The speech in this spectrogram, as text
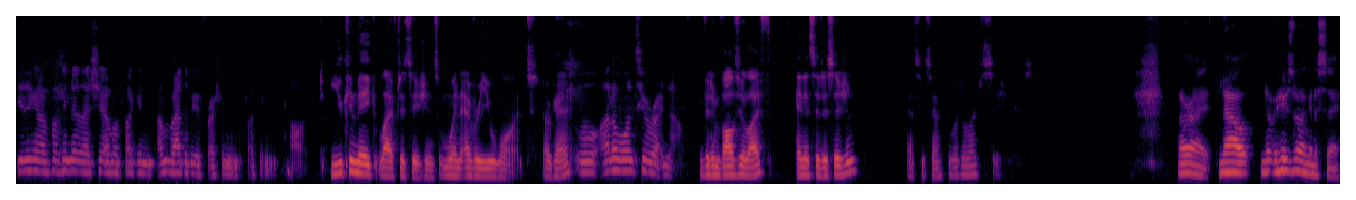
Do you think I fucking know that shit? I'm a fucking. I'm about to be a freshman in fucking college. You can make life decisions whenever you want, okay? Well, I don't want to right now. If it involves your life and it's a decision, that's exactly what a life decision is. All right. Now, no, here's what I'm going to say.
